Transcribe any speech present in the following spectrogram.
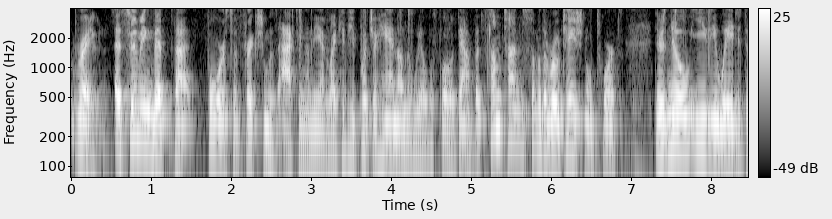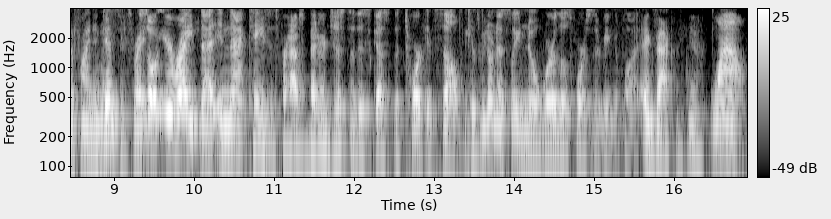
Right. newtons. Assuming that that force of friction was acting on the end, like if you put your hand on the wheel to slow it down. But sometimes some of the rotational torques, there's no easy way to define a mm-hmm. distance, right? So you're right that in that case, it's perhaps better just to discuss the torque itself because we don't necessarily know where those forces are being applied. exactly. Yeah. Wow.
